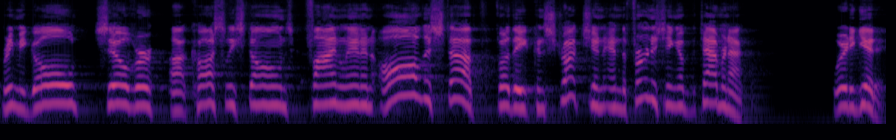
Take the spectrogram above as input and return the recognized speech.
bring me gold, silver, uh, costly stones, fine linen, all this stuff for the construction and the furnishing of the tabernacle. Where did He get it?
